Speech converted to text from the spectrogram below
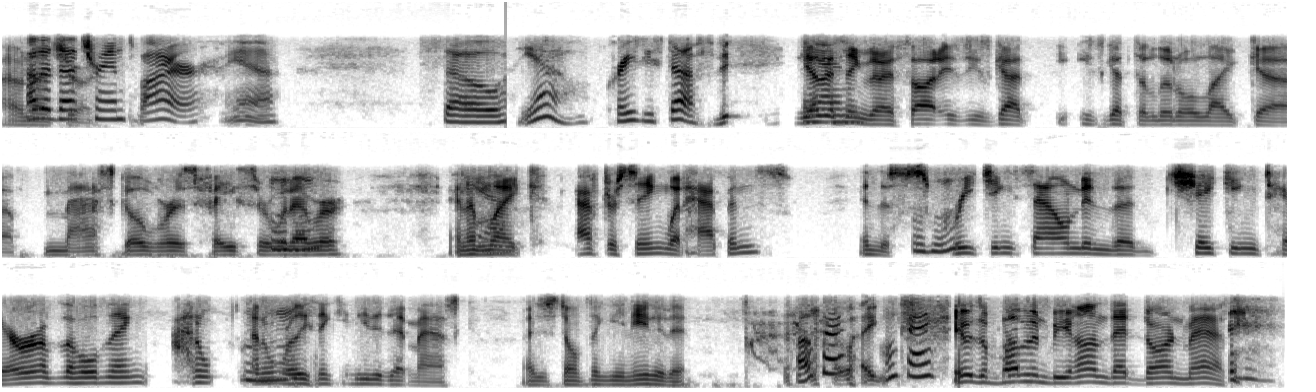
I'm How did that transpire? Yeah. So yeah, crazy stuff. The, the other thing that I thought is he's got he's got the little like uh mask over his face or Mhm. whatever. And I'm Yeah. like after seeing what happens and the Mhm. screeching sound and the shaking terror of the whole thing, I don't I don't Mhm. really think he needed that mask. I just don't think he needed it. Okay. like okay. it was above and beyond that darn mask.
